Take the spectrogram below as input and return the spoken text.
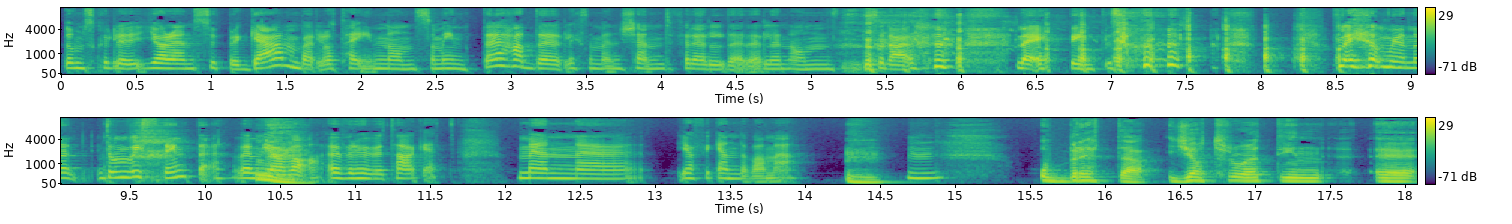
de skulle göra en supergamble och ta in någon som inte hade liksom en känd förälder eller någon sådär. Nej, det är inte så. Men jag menar, de visste inte vem jag var överhuvudtaget. Men eh, jag fick ändå vara med. Och berätta, jag tror att din... Eh, eh,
